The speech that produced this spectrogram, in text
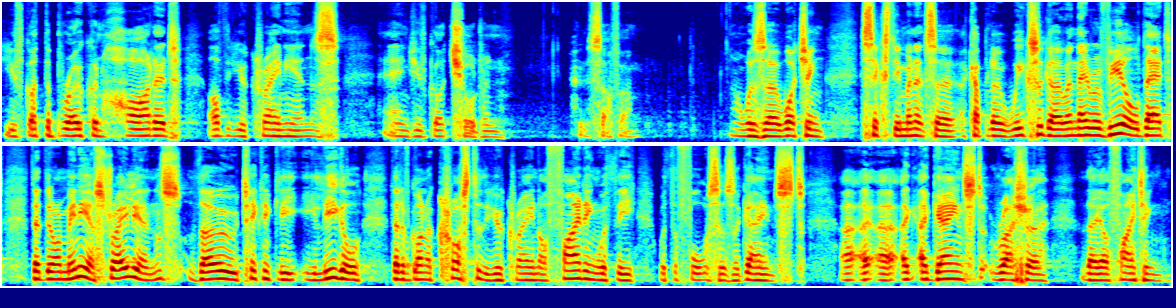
You've got the broken-hearted of the Ukrainians, and you've got children who suffer. I was uh, watching 60 Minutes a, a, couple of weeks ago, and they revealed that, that there are many Australians, though technically illegal, that have gone across to the Ukraine, are fighting with the, with the forces against, uh, uh, uh against Russia they are fighting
